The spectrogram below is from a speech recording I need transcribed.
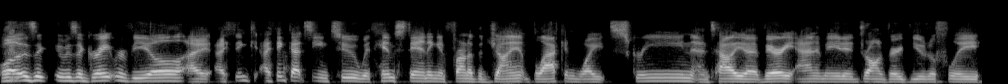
Well, it was a it was a great reveal. I, I think I think that scene too, with him standing in front of the giant black and white screen, and Talia very animated, drawn very beautifully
